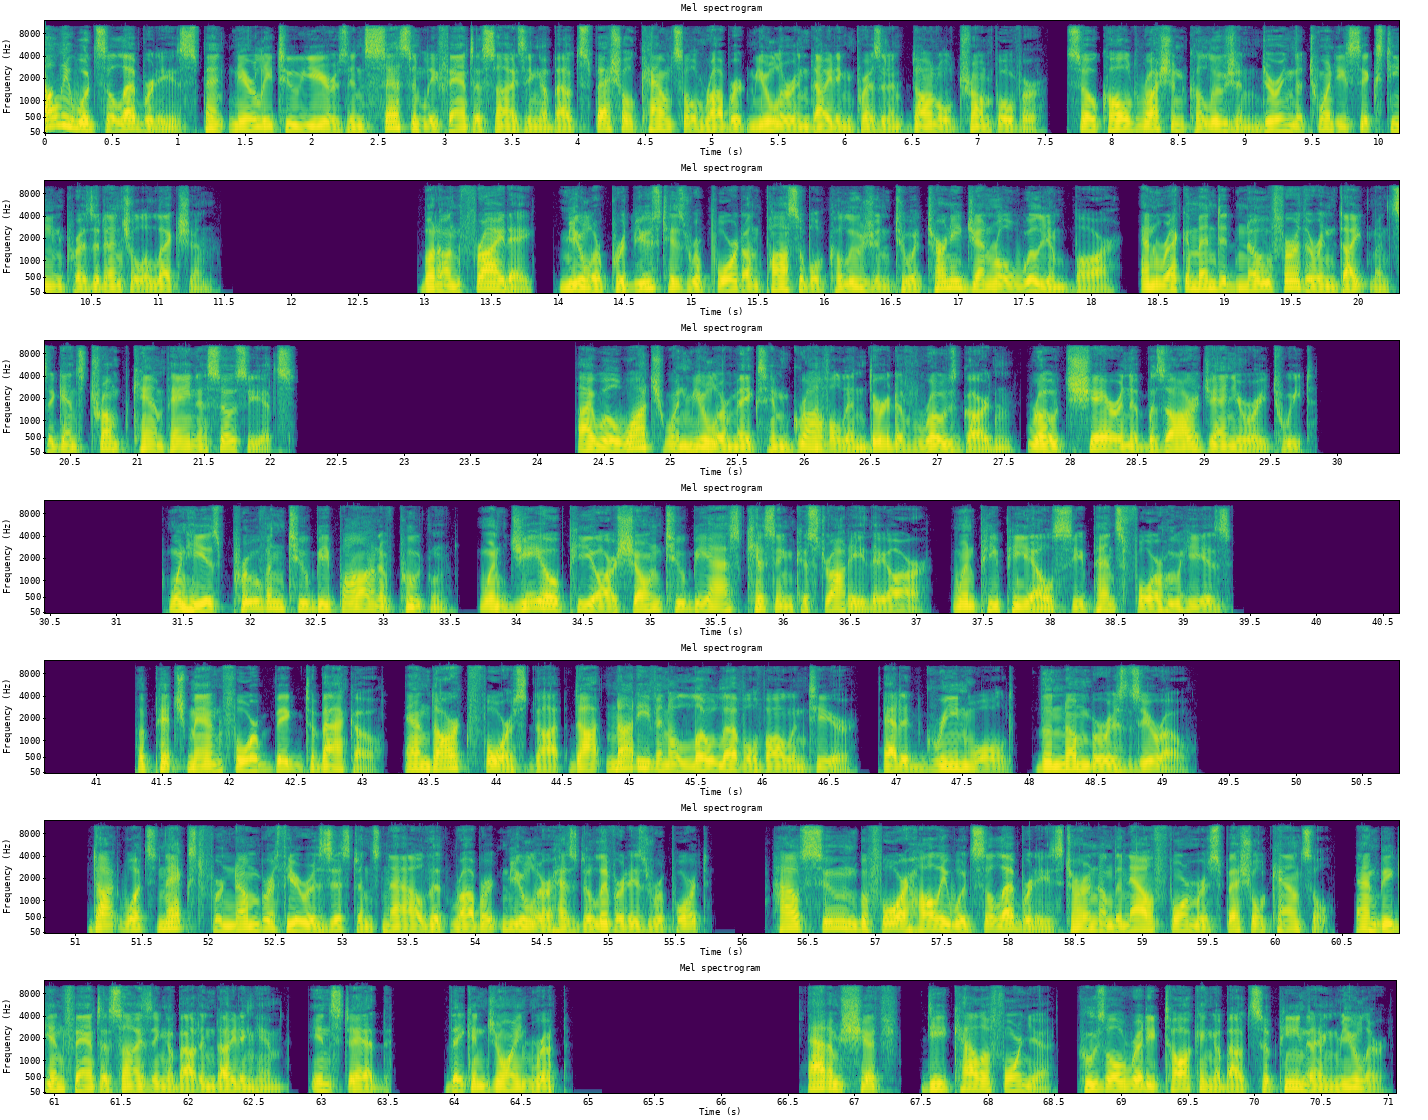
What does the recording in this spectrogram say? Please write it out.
Hollywood celebrities spent nearly two years incessantly fantasizing about special counsel Robert Mueller indicting President Donald Trump over so-called Russian collusion during the 2016 presidential election. But on Friday, Mueller produced his report on possible collusion to Attorney General William Barr and recommended no further indictments against Trump campaign associates. I will watch when Mueller makes him grovel in dirt of Rose Garden, wrote Cher in a bizarre January tweet. When he is proven to be pawn of Putin, when GOP are shown to be ass-kissing castrati they are, when PPLC Pence for who he is, a pitchman for Big Tobacco, and Dark Force. Not even a low-level volunteer, added Greenwald, the number is zero. What's next for number theory resistance now that Robert Mueller has delivered his report? How soon before Hollywood celebrities turn on the now former special counsel and begin fantasizing about indicting him, instead? They can join Rep. Adam Schiff, D. California, who's already talking about subpoenaing Mueller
